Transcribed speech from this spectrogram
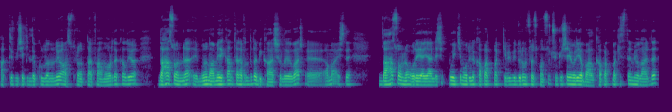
aktif bir şekilde kullanılıyor. Astronotlar falan orada kalıyor. Daha sonra e, bunun Amerikan tarafında da bir karşılığı var. E, ama işte daha sonra oraya yerleşip bu iki modülü kapatmak gibi bir durum söz konusu. Çünkü şey oraya bağlı. Kapatmak istemiyorlardı.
